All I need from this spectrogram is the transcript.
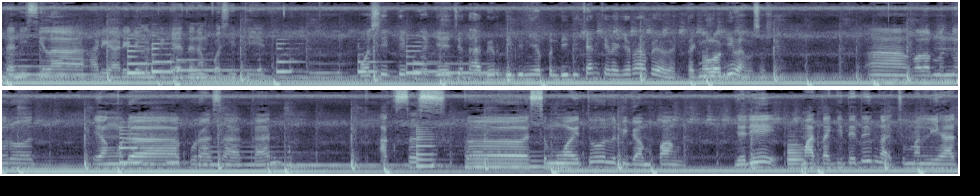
dan isilah hari-hari dengan kegiatan yang positif. Positifnya gadget hadir di dunia pendidikan kira-kira apa ya Len? teknologi lah khususnya uh, kalau menurut yang udah aku rasakan akses ke semua itu lebih gampang. Jadi mata kita itu nggak cuma lihat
